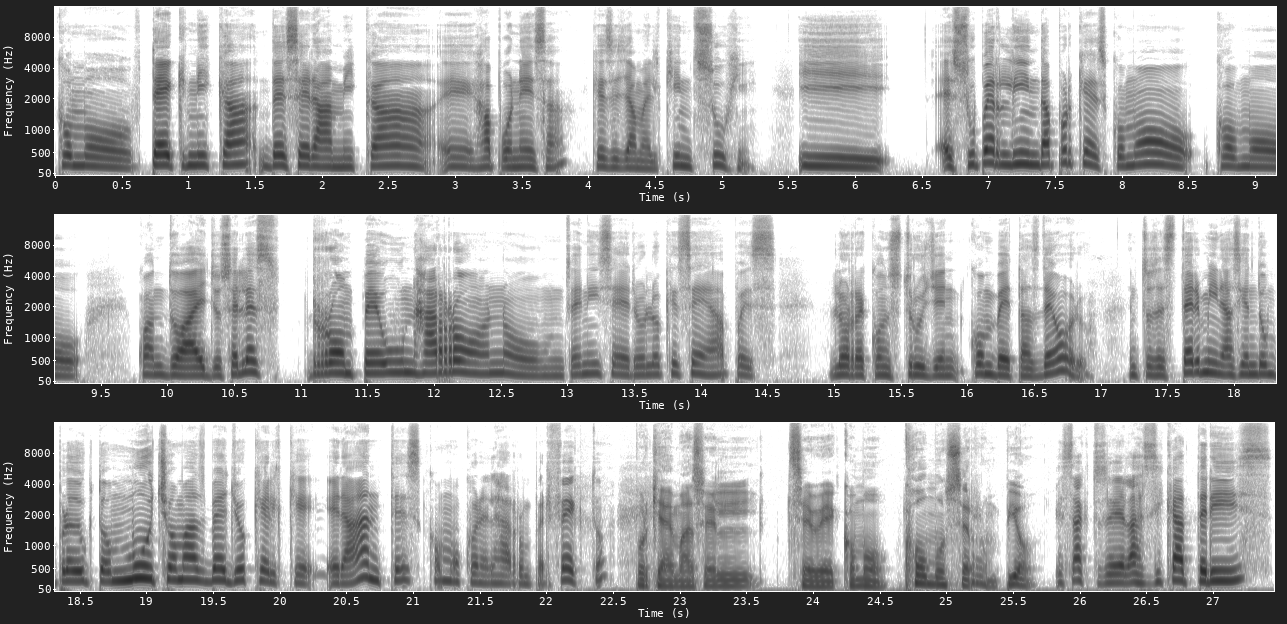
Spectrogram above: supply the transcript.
como técnica de cerámica eh, japonesa que se llama el kintsugi y es súper linda porque es como, como cuando a ellos se les rompe un jarrón o un cenicero, o lo que sea, pues lo reconstruyen con vetas de oro. Entonces termina siendo un producto mucho más bello que el que era antes, como con el jarrón perfecto. Porque además él se ve como cómo se rompió. Exacto, se ve la cicatriz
